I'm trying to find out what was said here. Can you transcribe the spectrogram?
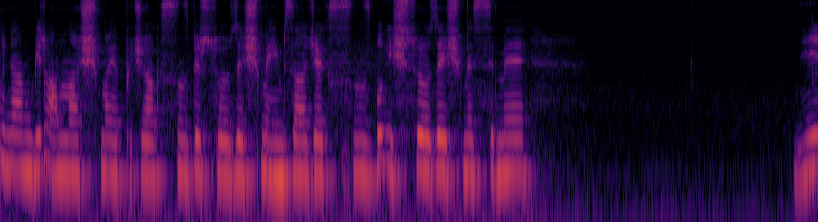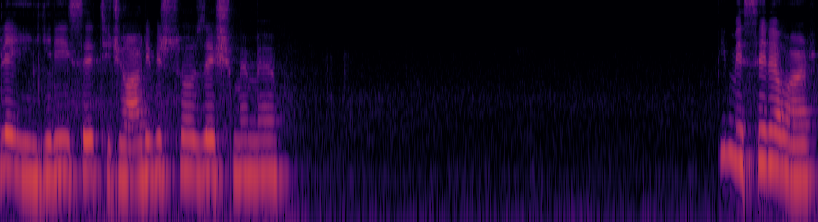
Önemli bir anlaşma yapacaksınız, bir sözleşme imzalayacaksınız. Bu iş sözleşmesi mi? Neyle ilgili ise ticari bir sözleşme mi? Bir mesele var.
